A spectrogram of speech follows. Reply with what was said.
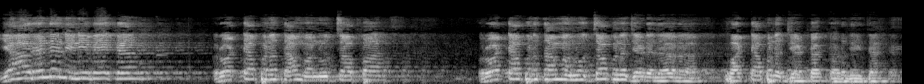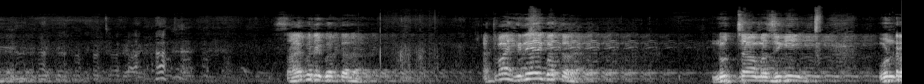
ಯಾರನ್ನ ನೆನೆಬೇಕ? ರೊಟ್ಟಪ್ಪನ ತಮ್ಮ ನುಚ್ಚಪ್ಪ, ರೊಟ್ಟಪ್ಪನ ತಮ್ಮ ನುಚ್ಚಪ್ಪನ ಜಡದಾರ ಹೊಟ್ಟಪ್ಪನ ಜಡ್ಡ ಕಡ್ದೈತ. ಸಾಹೇಬರಿಗೆ ಗೊತ್ತದ ಅಥವಾ ಹಿರಿಯರಿಗೆ ಗೊತ್ತದ ನುಚ್ಚ ಮಜುಗಿ ಉಂಡ್ರ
